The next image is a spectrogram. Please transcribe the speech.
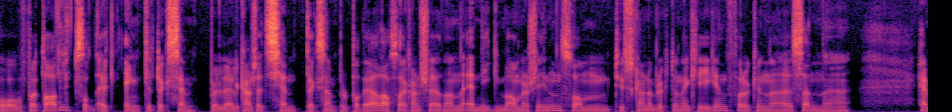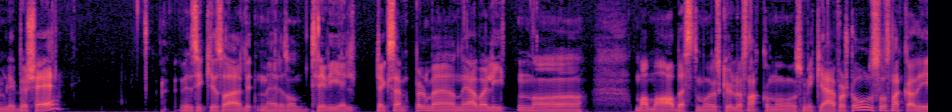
og for å ta et litt sånn enkelt eksempel, eller kanskje et kjent eksempel på det, da, så er kanskje den Enigma-maskinen som tyskerne brukte under krigen for å kunne sende hemmelige beskjeder. Hvis ikke så er det litt mer sånn trivielt eksempel men når jeg var liten og mamma og bestemor skulle snakke om noe som ikke jeg forsto, så snakka de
